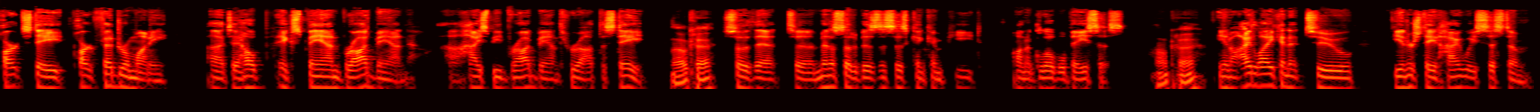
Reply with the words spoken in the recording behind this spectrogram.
part state, part federal money uh, to help expand broadband, uh, high speed broadband throughout the state okay so that uh, Minnesota businesses can compete on a global basis. okay You know, I liken it to the interstate highway system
